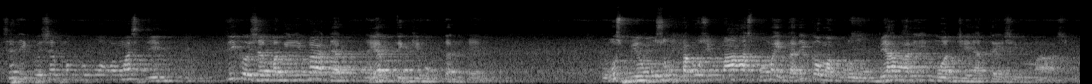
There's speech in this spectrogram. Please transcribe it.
Sa di ko siya magbubuha pa masjid, di ko siya mag-iibadat, nayat tigkimugtan kayo. Ubus biyo usong tako si maas mo may tadi ko maglulong biya kali mo at jinatay si maas mo.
